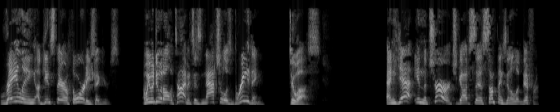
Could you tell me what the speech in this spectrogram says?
railing against their authority figures. And we would do it all the time. It's as natural as breathing to us. And yet in the church, God says something's going to look different.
